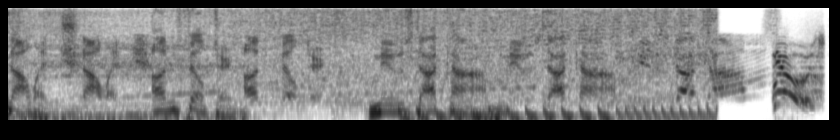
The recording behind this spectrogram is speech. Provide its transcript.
Knowledge. Knowledge. Unfiltered. Unfiltered. News.com. News.com. News.com. News.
